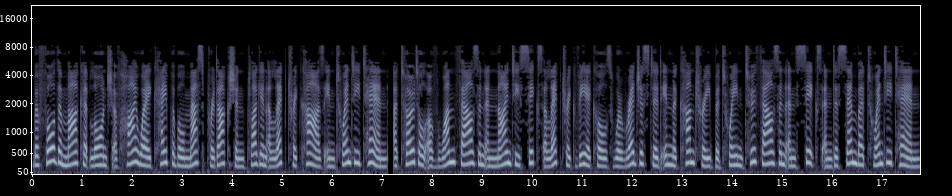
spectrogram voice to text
Before the market launch of highway-capable mass production plug-in electric cars in 2010, a total of 1,096 electric vehicles were registered in the country between 2006 and December 2010.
